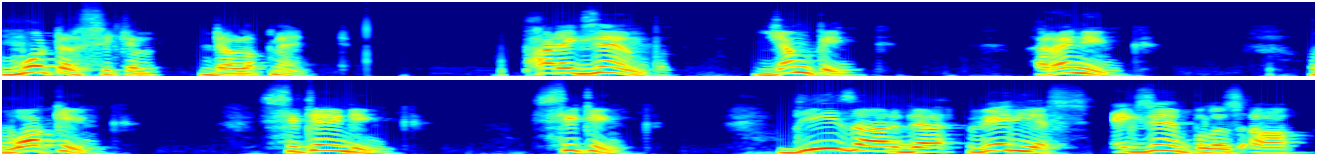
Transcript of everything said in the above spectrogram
motor skill development for example jumping running walking standing sitting these are the various examples of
